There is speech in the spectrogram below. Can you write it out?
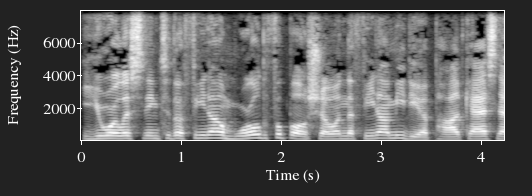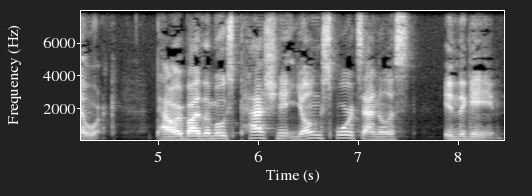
You are listening to the Phenom World Football Show on the Phenom Media Podcast Network, powered by the most passionate young sports analyst in the game.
